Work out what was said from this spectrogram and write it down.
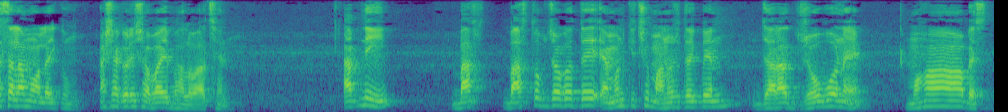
আসসালামু আলাইকুম। আশা করি সবাই ভালো আছেন। আপনি বাস্তব জগতে এমন কিছু মানুষ দেখবেন যারা যৌবনে মহাব্যস্ত।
